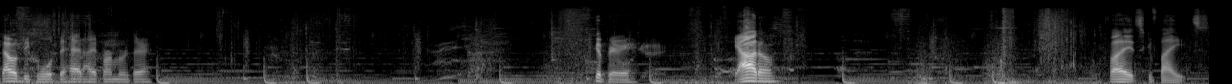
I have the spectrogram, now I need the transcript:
That would be cool if they had hype armor there. Good parry. Got him. Fights, good fights.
